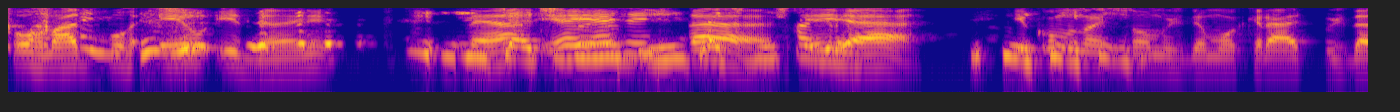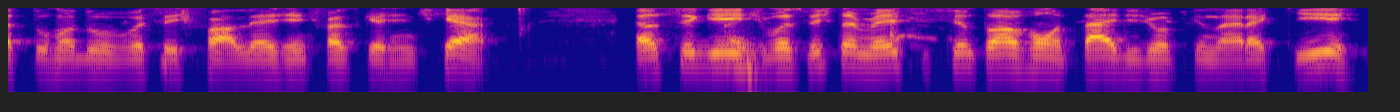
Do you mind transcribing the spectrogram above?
formado por eu e Dani. né? E aí a gente está. E, é. e como nós somos democráticos da turma do Vocês Falam e a gente faz o que a gente quer, é o seguinte, é vocês também se sintam à vontade de opinar aqui,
